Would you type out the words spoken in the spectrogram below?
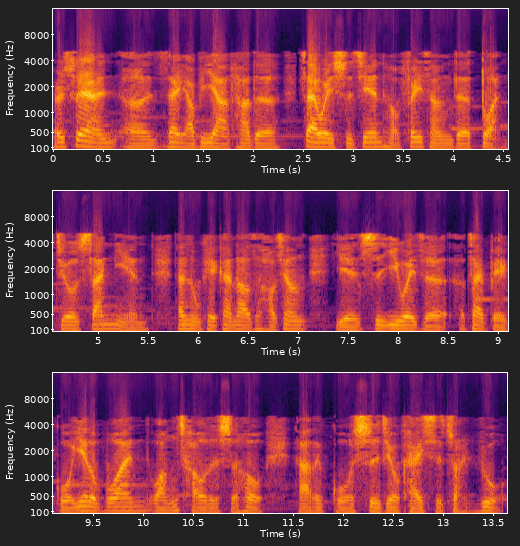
而虽然呃，在亚比亚他的在位时间哈非常的短，只有三年，但是我们可以看到，这好像也是意味着在北国耶罗波安王朝的时候，他的国势就开始转弱。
